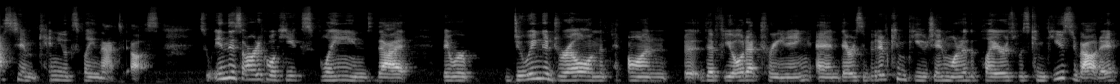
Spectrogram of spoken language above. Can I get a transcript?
asked him, "Can you explain that to us?" So in this article, he explained that they were doing a drill on the on uh, the field at training and there was a bit of confusion. One of the players was confused about it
